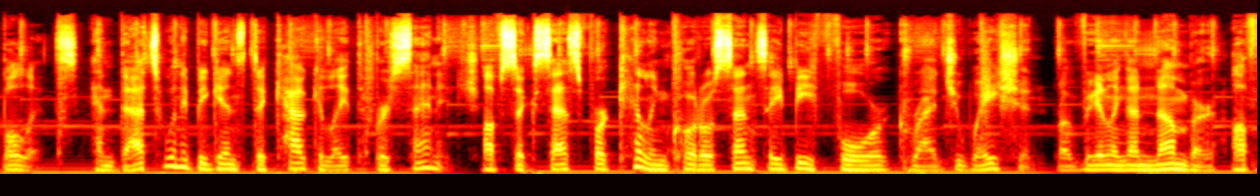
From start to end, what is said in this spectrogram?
bullets, and that's when it begins to calculate the percentage of success for killing Koro sensei before graduation, revealing a number of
